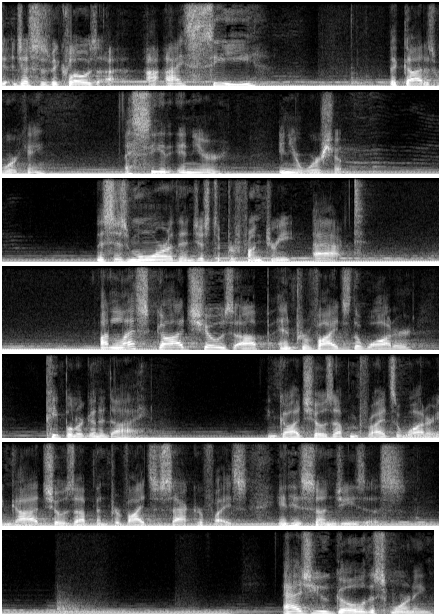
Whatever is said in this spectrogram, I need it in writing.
J- just as we close, I, I, see that God is working. I see it in your, in your worship. This is more than just a perfunctory act. Unless God shows up and provides the water, people are going to die. And God shows up and provides the water, and God shows up and provides the sacrifice in His Son Jesus. As you go this morning,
